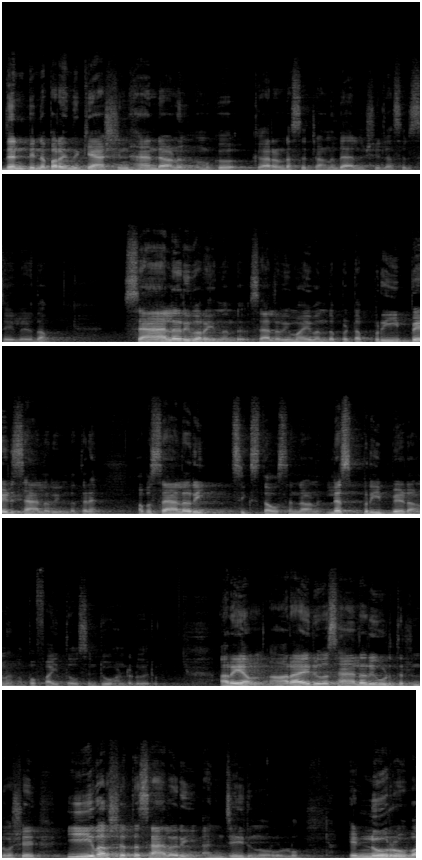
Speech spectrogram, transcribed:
ദെൻ പിന്നെ പറയുന്നത് ക്യാഷ് ഇൻ ഹാൻഡ് ആണ്. നമുക്ക് കറണ്ട് അസറ്റാണ് ബാലൻസ് ഷീറ്റ് അസറ്റ് സൈഡിൽ എഴുതാം. സാലറി പറയുന്നുണ്ട്. സാലറിയുമായി ബന്ധപ്പെട്ട പ്രീപെയ്ഡ് സാലറി ഉണ്ട് അത്ര അപ്പോൾ സാലറി സിക്സ് തൗസൻഡ് ആണ് ലെസ് പ്രീപെയ്ഡ് ആണ് അപ്പോൾ ഫൈവ് തൗസൻഡ് ടു ഹൺഡ്രഡ് വരും. അറിയാം ആറായിരം രൂപ സാലറി കൊടുത്തിട്ടുണ്ട്. പക്ഷേ ഈ വർഷത്തെ സാലറി അഞ്ച് ഇരുന്നൂറുള്ളൂ. എണ്ണൂറ് രൂപ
